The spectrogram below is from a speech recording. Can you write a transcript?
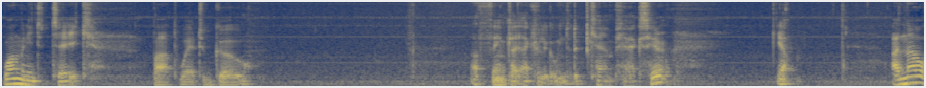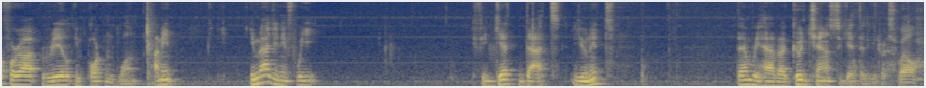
One we need to take, but where to go? I think I actually go into the camp hex here. Yeah. And now for a real important one. I mean, imagine if we if we get that unit, then we have a good chance to get the leader as well.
